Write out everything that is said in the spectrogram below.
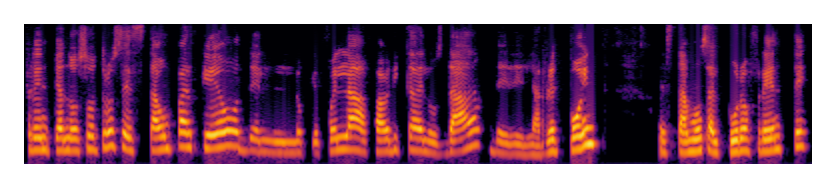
frente a nosotros está un parqueo de lo que fue la fábrica de los DADA, de la Red Point. Estamos al puro frente.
